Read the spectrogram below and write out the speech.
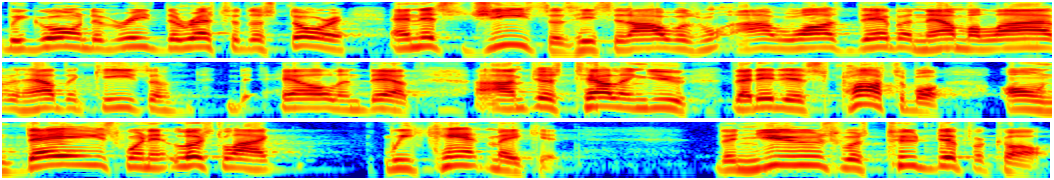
We go on to read the rest of the story, and it's Jesus. He said, I was, I was dead, but now I'm alive and have the keys of hell and death. I'm just telling you that it is possible on days when it looks like we can't make it. The news was too difficult.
